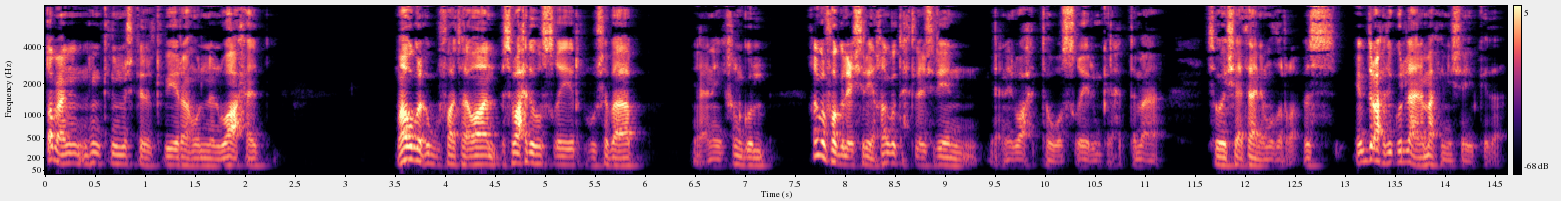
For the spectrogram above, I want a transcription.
طبعا يمكن المشكلة الكبيرة هو إن الواحد ما بقول عقب فات اوان بس الواحد هو صغير هو شباب يعني خلينا نقول خلينا نقول فوق ال 20 خلينا نقول تحت ال 20 يعني الواحد تو صغير يمكن حتى ما يسوي أشياء ثانية مضرة بس يبدأ الواحد يقول لا أنا ما فيني شيء وكذا.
